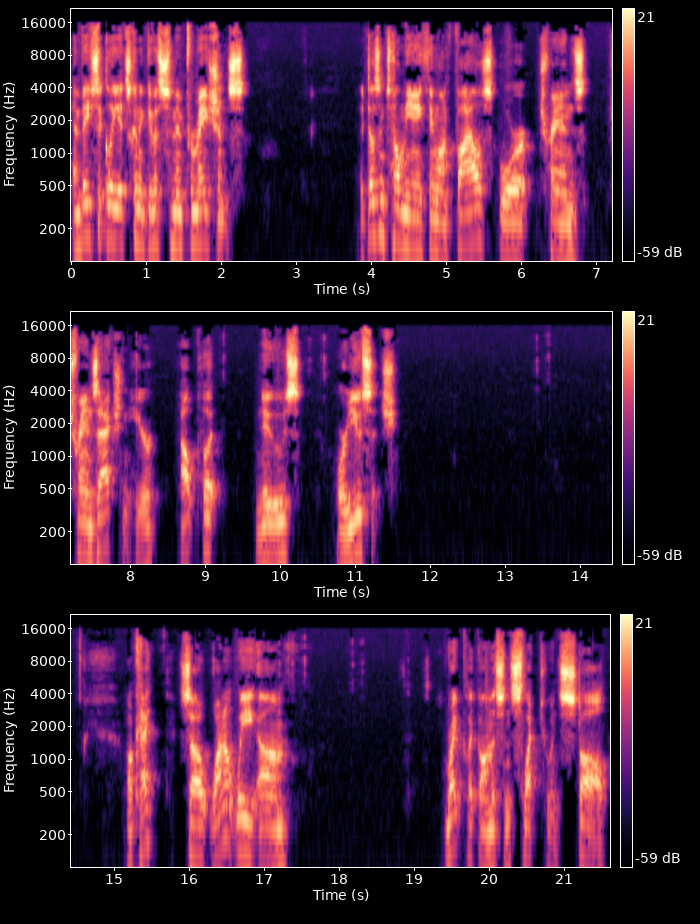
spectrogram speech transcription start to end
And basically it's going to give us some informations. It doesn't tell me anything on files or trans transaction here, output, news, or usage. Okay? So why don't we um, right click on this and select to install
